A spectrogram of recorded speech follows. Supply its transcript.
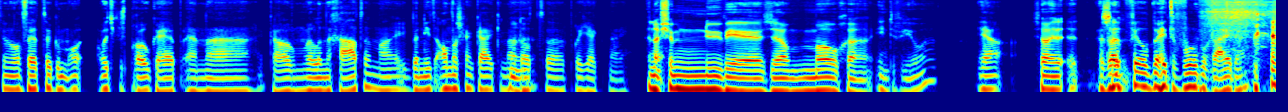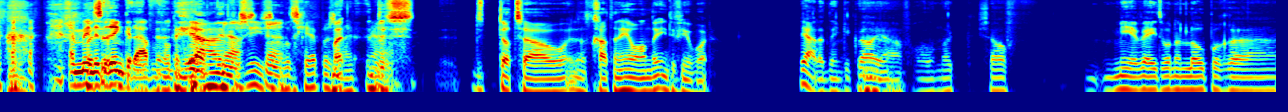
vind wel vet dat ik hem ooit gesproken heb. En eh, ik hou hem wel in de gaten. Maar ik ben niet anders gaan kijken naar Nee. dat eh, project, nee. En als je hem nu weer zou mogen interviewen, Ja, zou je... eh, dan zou ik veel beter voorbereiden. en minder drinken daarvan van tevoren. ja, Ja. precies. Ja. En wat scherper zijn. Maar ja. dus, dat zou, dat gaat een heel ander interview worden. ja, dat denk ik wel, Ja. ja. Vooral omdat ik zelf meer weet wat een loper eh,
